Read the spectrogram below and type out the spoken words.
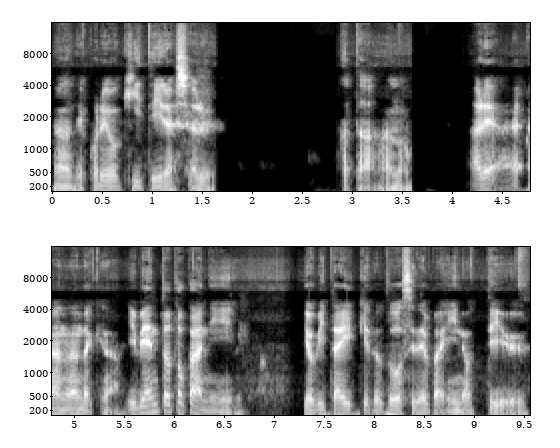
なので、これを聞いていらっしゃる方、あの、あれ、ああの、なんだっけな、イベントとかに呼びたいけどどうすればいいのっていう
